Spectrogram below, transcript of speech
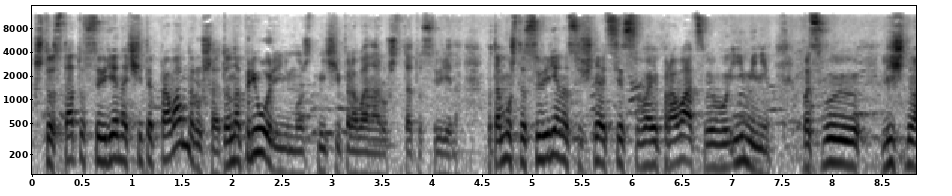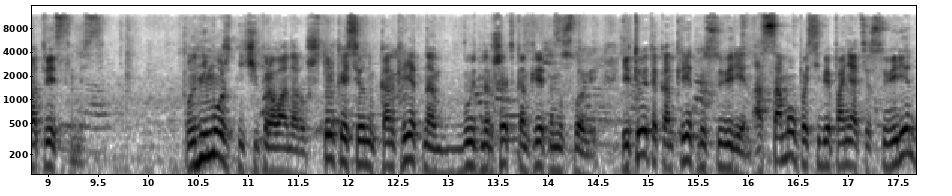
Что статус суверена чьи-то права нарушает? Он априори не может ничьи права нарушить статус суверена. Потому что суверен осуществляет все свои права от своего имени под свою личную ответственность. Он не может ничьи права нарушить, только если он конкретно будет нарушать в конкретном условии. И то это конкретный суверен. А само по себе понятие суверен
